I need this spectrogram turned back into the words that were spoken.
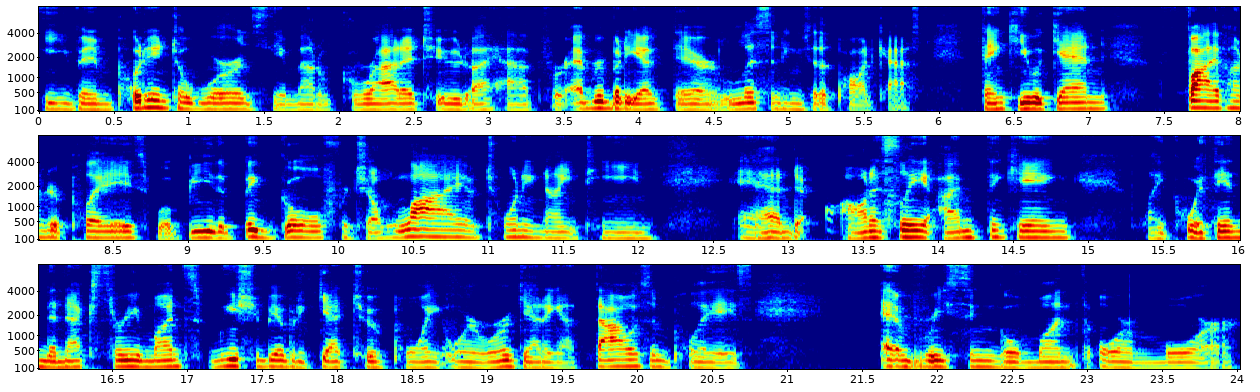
even put into words the amount of gratitude I have for everybody out there listening to the podcast. Thank you again. 500 plays will be the big goal for July of 2019. And honestly, I'm thinking like within the next three months, we should be able to get to a point where we're getting a thousand plays every single month or more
